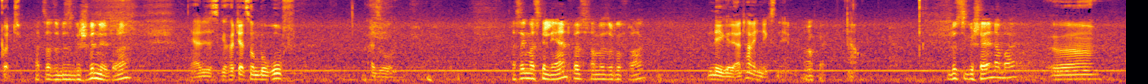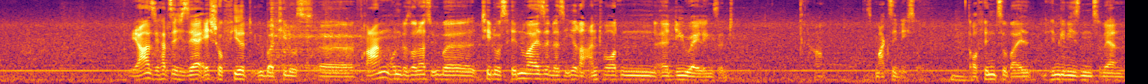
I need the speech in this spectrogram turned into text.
Gut. Hat also ein bisschen geschwindelt, oder? Ja, das gehört ja zum Beruf. Also, Hast du irgendwas gelernt? Was haben wir so gefragt? nee, gelernt habe ich nichts, nee. Okay. Ja. Lustige Stellen dabei? Äh, ja, sie hat sich sehr echauffiert über Tilos äh, Fragen und besonders über Tilos Hinweise, dass ihre Antworten äh, derailing sind. Ja, das mag sie nicht so. Darauf hinzuwei- hingewiesen zu werden,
